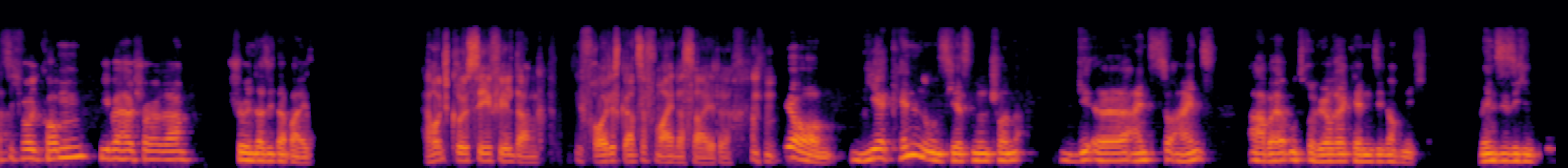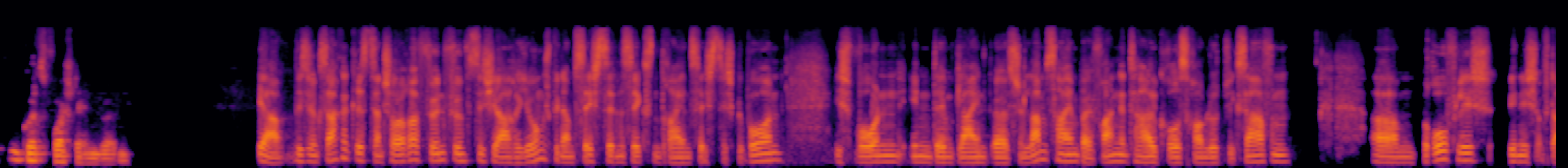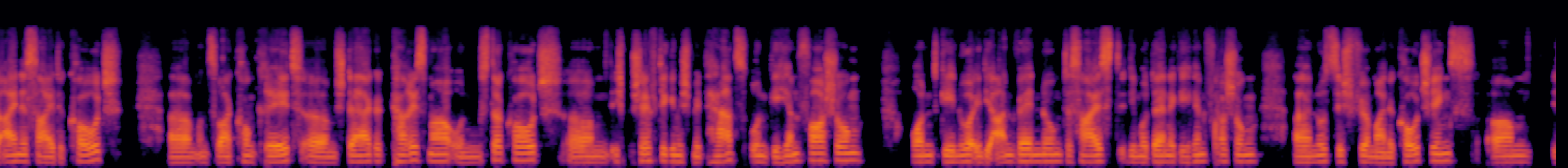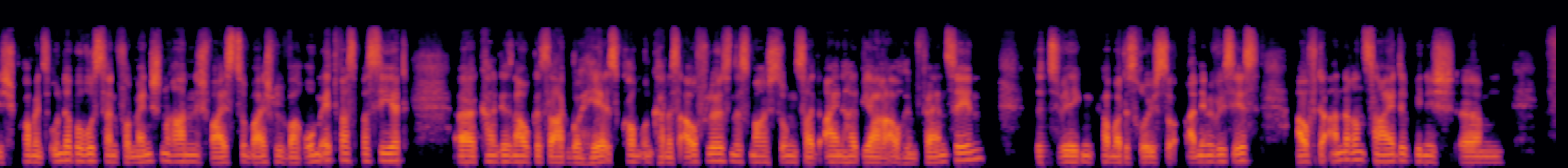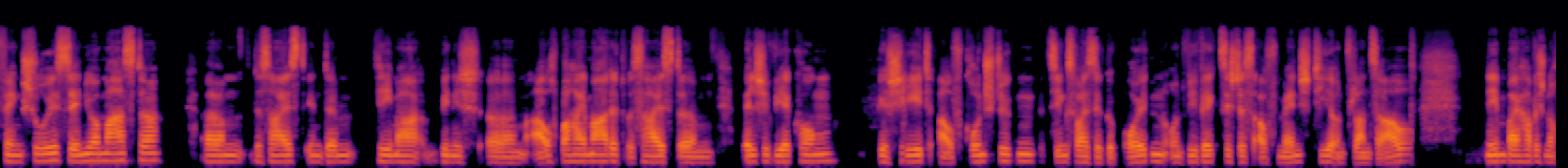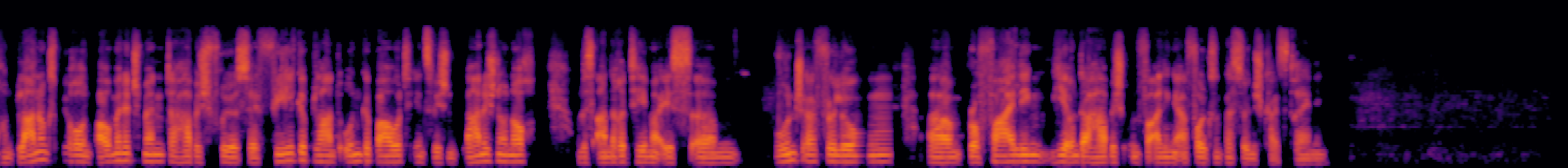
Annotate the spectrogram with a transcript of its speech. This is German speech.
Herzlich willkommen, lieber Herr Scheurer. Schön, dass Sie dabei sind. Herr Hunsch, grüße Sie, vielen Dank. Die Freude ist ganz auf meiner Seite. ja, wir kennen uns jetzt nun schon äh, eins zu eins, aber unsere Hörer kennen Sie noch nicht. Wenn Sie sich ein bisschen kurz vorstellen würden. Ja, wie Sie schon gesagt haben, Christian Scheurer, 55 Jahre jung. Ich bin am 16.06.63 geboren. Ich wohne in dem kleinen Dörfchen Lamsheim bei Frankenthal, Großraum Ludwigshafen. Ähm, beruflich bin ich auf der einen Seite Coach, ähm, und zwar konkret ähm, Stärke, Charisma und Mustercoach. Ähm, ich beschäftige mich mit Herz- und Gehirnforschung und gehe nur in die Anwendung. Das heißt, die moderne Gehirnforschung äh, nutze ich für meine Coachings. Ähm, ich komme ins Unterbewusstsein von Menschen ran. Ich weiß zum Beispiel, warum etwas passiert, äh, kann genau sagen, woher es kommt und kann es auflösen. Das mache ich so seit eineinhalb Jahren auch im Fernsehen. Deswegen kann man das ruhig so annehmen, wie es ist. Auf der anderen Seite bin ich ähm, Feng Shui Senior Master. Ähm, das heißt, in dem Thema bin ich ähm, auch beheimatet. Das heißt, ähm, welche Wirkung geschieht auf Grundstücken beziehungsweise Gebäuden und wie wirkt sich das auf Mensch, Tier und Pflanze aus. Nebenbei habe ich noch ein Planungsbüro und Baumanagement. Da habe ich früher sehr viel geplant und gebaut. Inzwischen plane ich nur noch. Und das andere Thema ist ähm, Wunscherfüllung, ähm, Profiling. Hier und da habe ich und vor allen Dingen Erfolgs- und Persönlichkeitstraining.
